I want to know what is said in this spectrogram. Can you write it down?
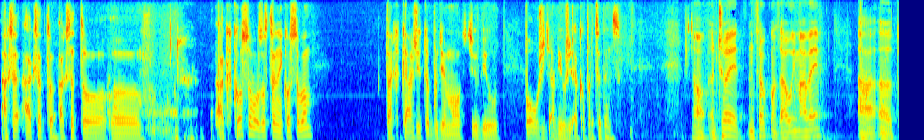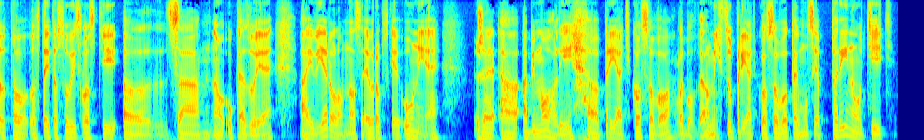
ak, sa, ak sa to, ak sa to uh, ak Kosovo zostane Kosovom, tak každý to bude môcť vyu, použiť a využiť ako precedens. No, čo je celkom zaujímavé, a e, toto, v tejto súvislosti uh, sa no, ukazuje aj vierolomnosť Európskej únie, že aby mohli prijať Kosovo, lebo veľmi chcú prijať Kosovo, tak musia prinútiť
